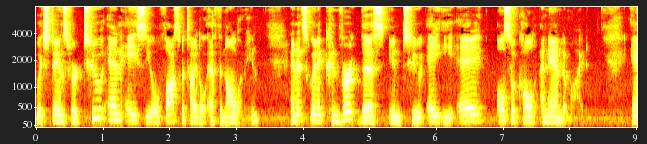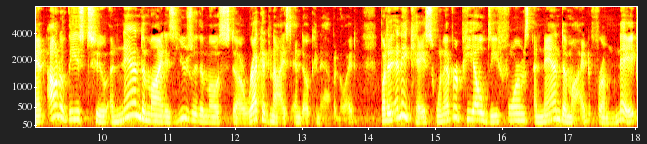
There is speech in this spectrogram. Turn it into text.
which stands for 2N-acyl phosphatidylethanolamine, and it's going to convert this into AEA, also called anandamide. And out of these two, anandamide is usually the most uh, recognized endocannabinoid, but in any case, whenever PLD forms anandamide from NAPE,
